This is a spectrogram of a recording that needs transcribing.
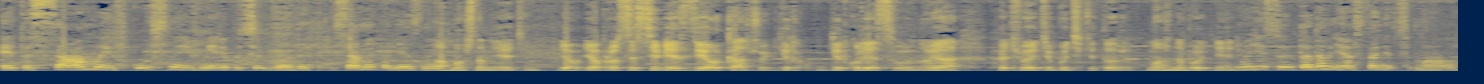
Это самые вкусные в мире бутерброды. И самые полезные. А можно мне один? Я, я просто себе сделал кашу гер- геркулесовую, но я хочу эти бутики тоже. Можно будет мне Ну, один? если тогда мне останется мало.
